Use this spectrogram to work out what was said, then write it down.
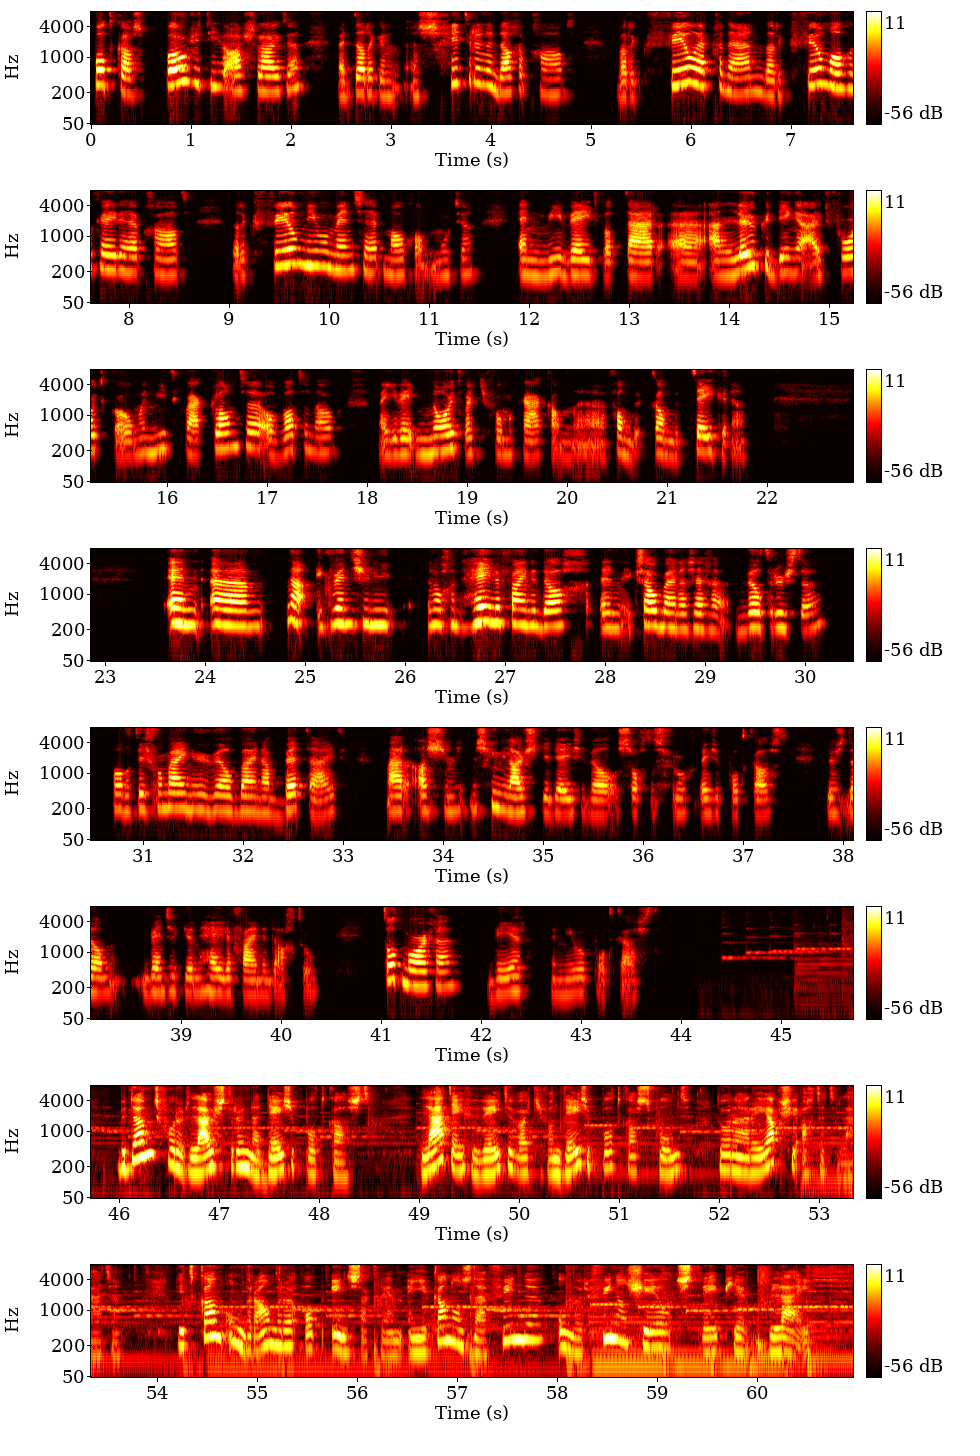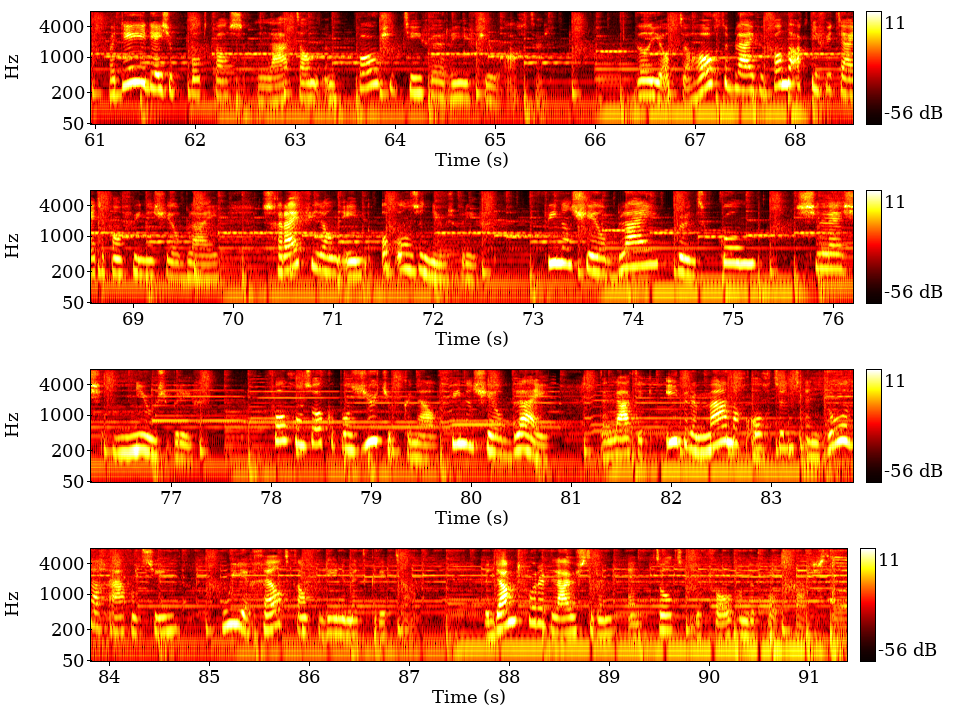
podcast positief afsluiten. Met dat ik een, een schitterende dag heb gehad. Dat ik veel heb gedaan. Dat ik veel mogelijkheden heb gehad dat ik veel nieuwe mensen heb mogen ontmoeten. En wie weet wat daar uh, aan leuke dingen uit voortkomen. Niet qua klanten of wat dan ook. Maar je weet nooit wat je voor elkaar kan, uh, van, kan betekenen. En um, nou, ik wens jullie nog een hele fijne dag. En ik zou bijna zeggen, rusten. Want het is voor mij nu wel bijna bedtijd. Maar als je, misschien luister je deze wel ochtends vroeg, deze podcast. Dus dan wens ik je een hele fijne dag toe. Tot morgen, weer een nieuwe podcast. Bedankt voor het luisteren naar deze podcast. Laat even weten wat je van deze podcast vond door een reactie achter te laten. Dit kan onder andere op Instagram en je kan ons daar vinden onder financieel-blij. Waardeer je deze podcast? Laat dan een positieve review achter. Wil je op de hoogte blijven van de activiteiten van Financieel Blij? Schrijf je dan in op onze nieuwsbrief. Financieelblij.com nieuwsbrief. Volg ons ook op ons YouTube kanaal Financieel Blij. Daar laat ik iedere maandagochtend en donderdagavond zien hoe je geld kan verdienen met crypto. Bedankt voor het luisteren en tot de volgende podcast.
